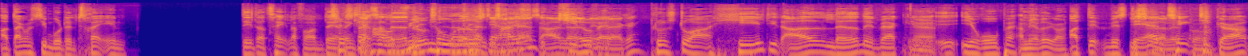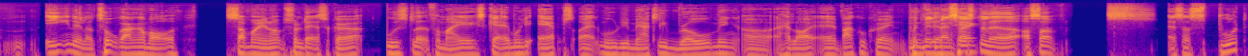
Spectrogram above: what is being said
Og der kan man sige, Model 3'en, det der taler for den, det er, den Tesla kan så lade med ladet- Plus, de har 250 deres eget kilowatt. Plus du har hele dit eget ladenetværk Ja. i, Europa. Jamen, jeg ved godt. Og det, hvis De det er en ting, på- de gør en eller to gange om året, så må jeg indrømme, så vil det altså gøre udslaget for mig. Jeg skal have alle mulige apps og alt muligt mærkelig roaming og halløj, at jeg bare kunne køre ind på Men de man så ikke- Tesla-lader, og så altså spurt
